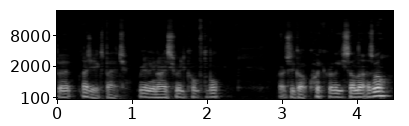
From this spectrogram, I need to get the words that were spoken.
But as you expect, really nice, really comfortable. I've actually got quick release on that as well.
